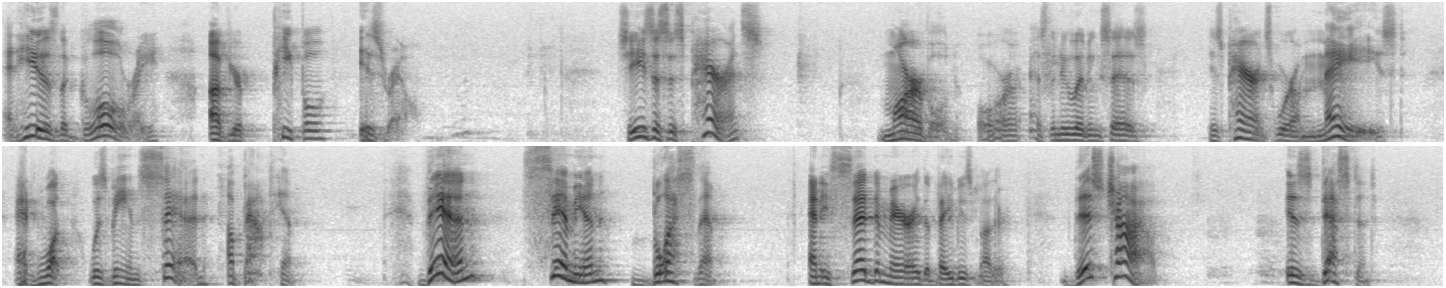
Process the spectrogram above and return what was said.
and He is the glory of your people, Israel. Jesus' parents marveled, or as the New Living says, his parents were amazed at what was being said about him. Then Simeon blessed them, and he said to Mary, the baby's mother, This child is destined.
